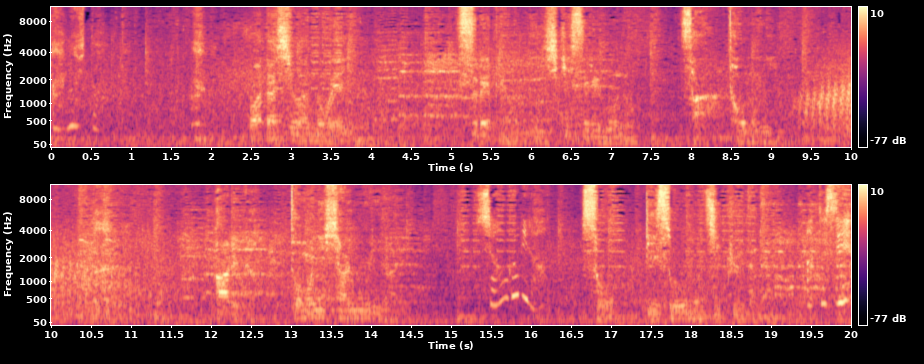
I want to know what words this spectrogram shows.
あの人。私はノエル全てを認識する者さあ共に。はるか共にシャングリラへ。シャングリラ？そう理想の時空だ私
